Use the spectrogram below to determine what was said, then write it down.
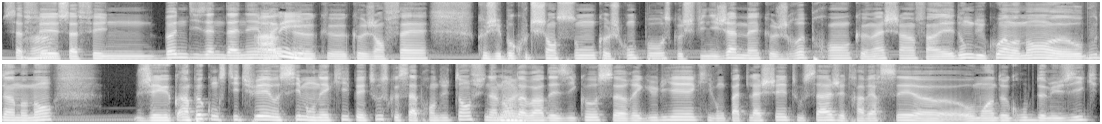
ça Hein fait ça fait une bonne dizaine d'années Ah ouais, oui. que, que que j'en fais, que j'ai beaucoup de chansons, que je compose, que je finis jamais, que je reprends, que machin. Enfin, et donc du coup, à un moment, euh, au bout d'un moment. J'ai un peu constitué aussi mon équipe et tout, ce que ça prend du temps finalement Ouais. d'avoir des icos euh, réguliers qui vont pas te lâcher, tout ça. J'ai traversé euh, au moins deux groupes de musique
